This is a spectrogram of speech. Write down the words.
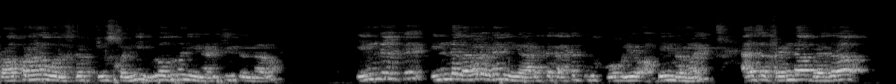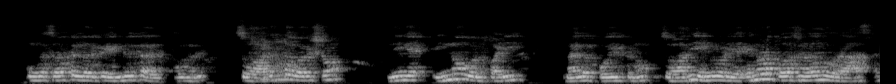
ப்ராப்பரான ஒரு ஸ்கிரிப்ட் சூஸ் பண்ணி இவ்வளவு தூரம் நீங்க நடிச்சுக்கிட்டு இருந்தாலும் எங்களுக்கு இந்த லெவலை விட நீங்க அடுத்த கட்டத்துக்கு போகலையோ அப்படின்ற மாதிரி ஆஸ் அ ஃப்ரெண்டா பிரதரா உங்க சர்க்கிள்ல இருக்க எங்களுக்கு அது தோணுது. ஸோ அடுத்த வருஷம் நீங்க இன்னும் ஒரு படி மேல போயிருக்கணும். ஸோ அது எங்களுடைய என்னோட பர்சனலான ஒரு ஆசை.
